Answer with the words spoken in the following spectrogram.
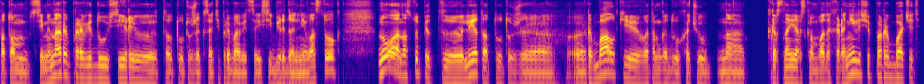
Потом семинары проведу серию. Это тут уже, кстати, прибавится и Сибирь, Дальний Восток. Ну, а наступит э, лето, тут уже э, рыбалки. В этом году хочу на Красноярском водохранилище порыбачить.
